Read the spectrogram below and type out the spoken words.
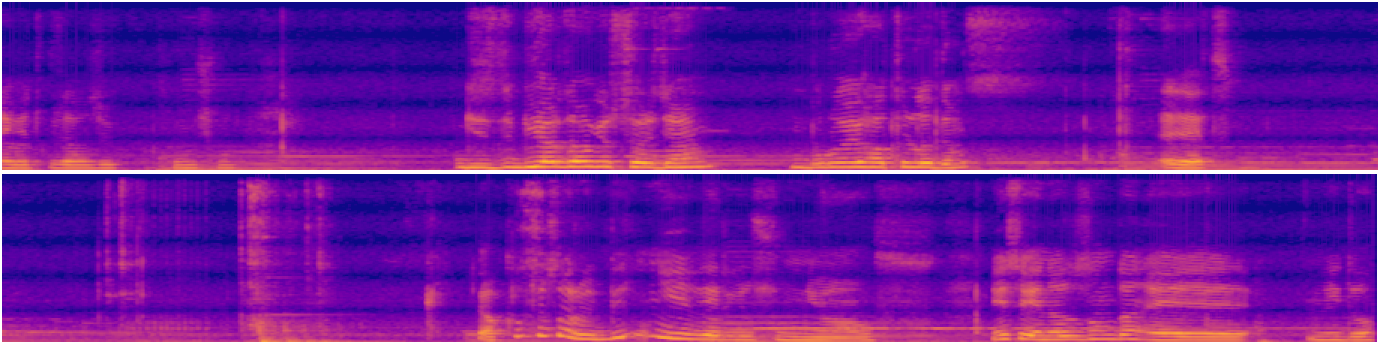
Evet birazcık konuşmadım. Gizli bir yer daha göstereceğim. Burayı hatırladım. Evet. Ya kız tasarı bir niye veriyorsun ya? Uf. Neyse en azından ee, neydi o?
